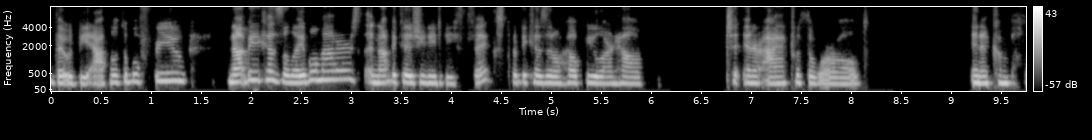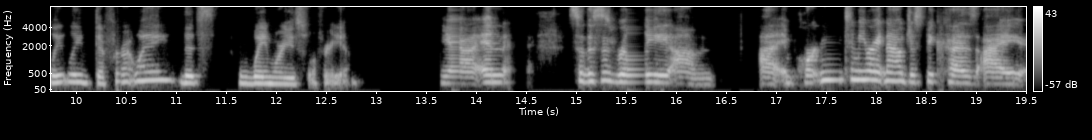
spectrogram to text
that would be applicable for you, not because the label matters and not because you need to be fixed, but because it'll help you learn how to interact with the world in a completely different way that's way more useful for you. Yeah. And so this is really um, uh, important to me right now, just because I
